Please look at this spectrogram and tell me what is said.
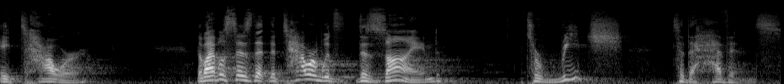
a tower. The Bible says that the tower was designed to reach to the heavens.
